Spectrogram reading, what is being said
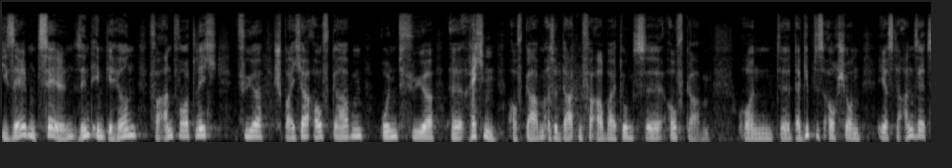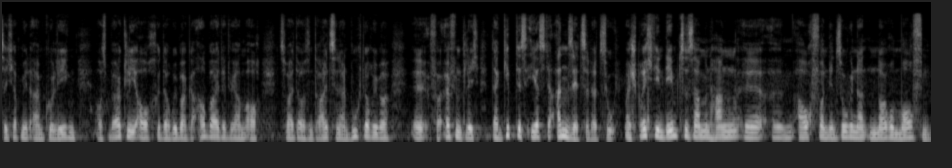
dieselben Zellen sind im Gehirn verantwortlich für Speicheraufgaben und für äh, Rechenaufgaben, also Datenverarbeitungsaufgaben. Und äh, da gibt es auch schon erste Ansätze. Ich habe mit einem Kollegen aus Berkeley auch darüber gearbeitet. Wir haben auch 2013 ein Buch darüber äh, veröffentlicht. Da gibt es erste Ansätze dazu. Man spricht in dem Zusammenhang äh, ähm, auch von den sogenannten neuromorphen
